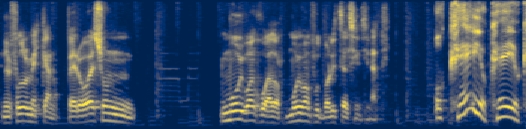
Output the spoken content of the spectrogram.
en el fútbol mexicano, pero es un muy buen jugador, muy buen futbolista del Cincinnati. Ok, ok, ok.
